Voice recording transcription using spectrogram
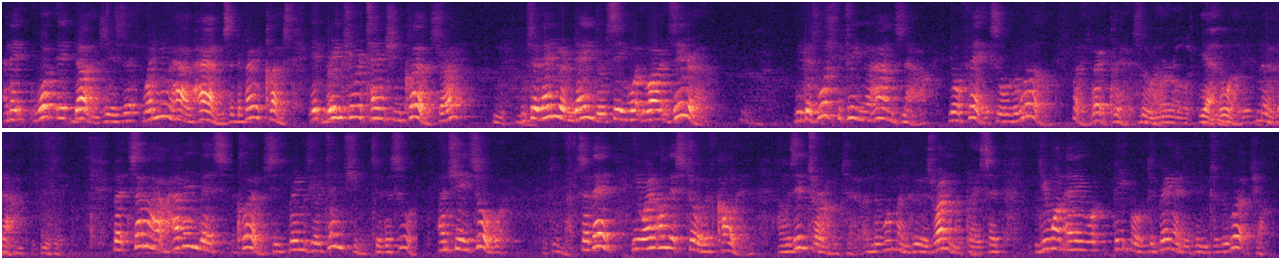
And it, what it does is that when you have hands that are very close, it brings your attention close, right? Mm-hmm. And so then you're in danger of seeing what you are at zero. Because what's between your hands now? Your face or the world? Well, it's very clear. It's the, the world. world. Yeah, the world. No doubt. But somehow having this close, it brings your attention to the source. And she saw what. So then he went on this tour with Colin and was in Toronto. And the woman who was running the place said, "Do you want any people to bring anything to the workshop?"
